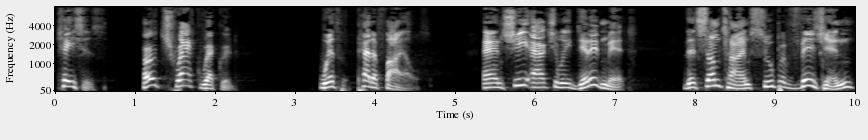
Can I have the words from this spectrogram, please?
cases, her track record with pedophiles. And she actually did admit that sometimes supervision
